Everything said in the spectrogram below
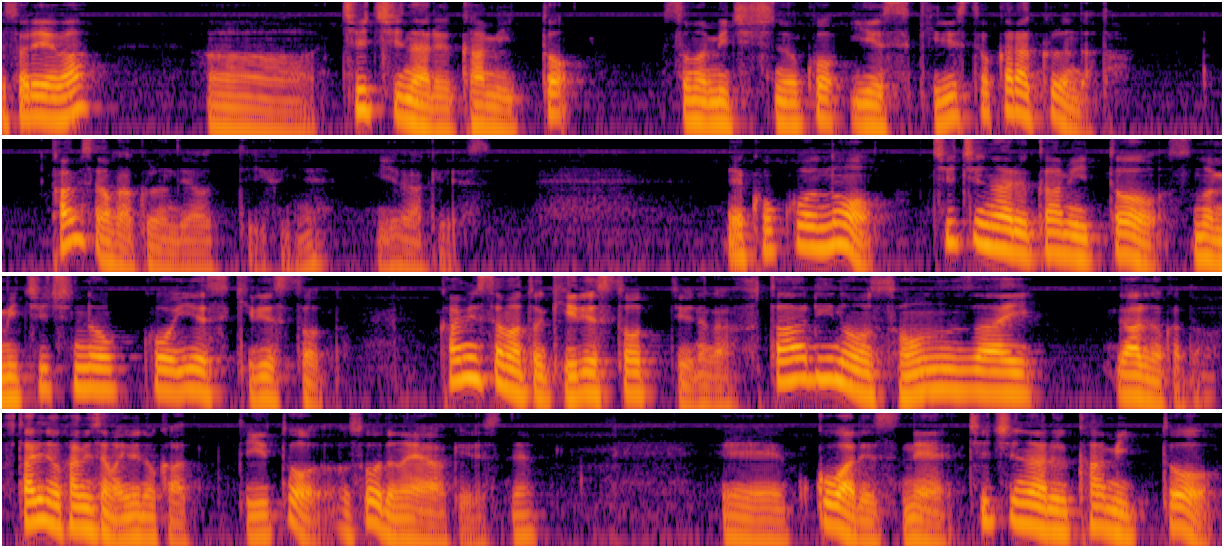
それはあ父なる神とその道の子イエス・キリストから来るんだと神様から来るんだよっていうふうにね言うわけです。でここの父なる神とその道の子イエス・キリスト神様とキリストっていうのが2人の存在があるのかと2人の神様がいるのかっていうとそうでないわけですね。えーここはですね父なる神と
